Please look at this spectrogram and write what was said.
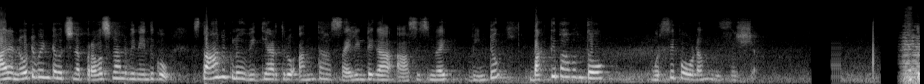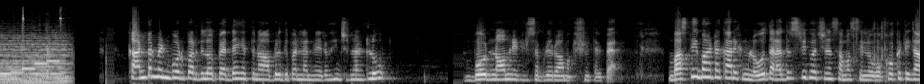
ఆయన నోటి వెంట వచ్చిన ప్రవచనాలు వినేందుకు స్థానికులు విద్యార్థులు అంతా సైలెంట్గా ఆశిస్తున్నాయి వింటూ భక్తిభావంతో మురిసిపోవడం విశేషం. కంటోన్మెంట్ బోర్డు పరిధిలో పెద్ద ఎత్తున అభివృద్ధి పనులను నిర్వహించినట్లు బోర్డు నామినేటెడ్ సభ్యుడు రామకృష్ణ తెలిపారు. బస్తీ బాట కార్యక్రమంలో తన దృష్టికి వచ్చిన సమస్యలను ఒక్కొక్కటిగా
